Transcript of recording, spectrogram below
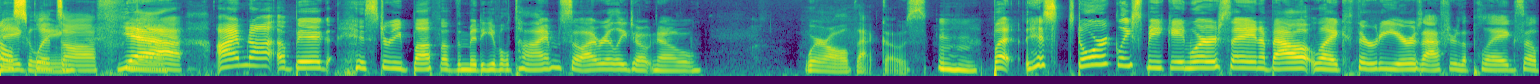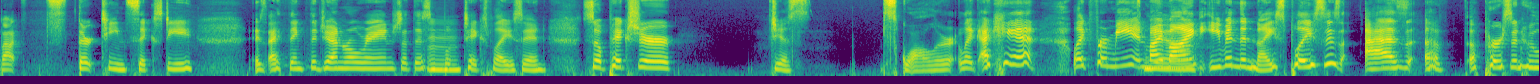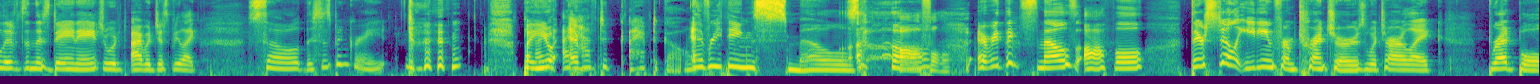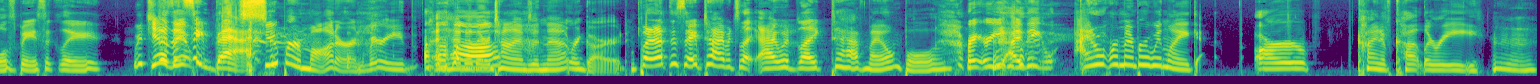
All splits off. yeah. i'm not a big history buff of the medieval times so i really don't know where all of that goes Mm-hmm. but historically speaking we're saying about like 30 years after the plague so about 1360 is i think the general range that this book takes place in so picture just squalor like i can't like for me in my Yeah. mind even the nice places as a, a person who lives in this day and age would i would just be like so this has been great But I, you know, I ev- have to i have to go everything smells awful. Everything smells awful. They're still eating from trenchers, which are like bread bowls, basically. Which Yeah, doesn't they- seem bad. Super modern, very ahead of their times in that regard. But at the same time, it's like I would like to have my own bowl. Right? Or you- I think I don't remember when like our kind of cutlery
